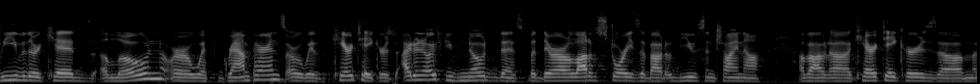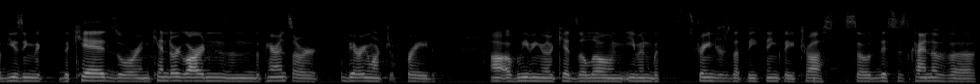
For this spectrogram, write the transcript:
leave their kids alone or with grandparents or with caretakers. I don't know if you've noted this, but there are a lot of stories about abuse in China, about uh, caretakers um, abusing the, the, kids or in kindergartens, and the parents are very much afraid uh, of leaving their kids alone, even with strangers that they think they trust. So this is kind of a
